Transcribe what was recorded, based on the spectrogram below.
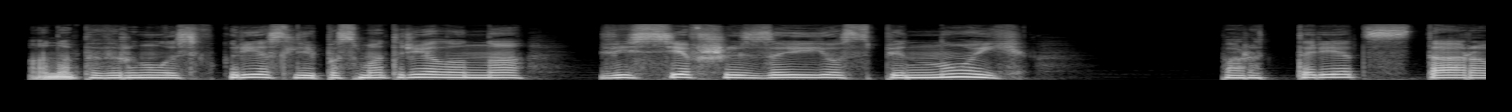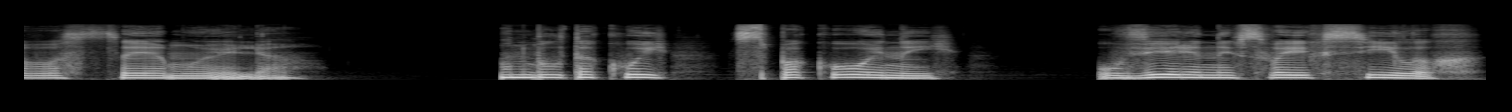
Она повернулась в кресле и посмотрела на висевший за ее спиной портрет старого Сэмуэля. Он был такой спокойный, уверенный в своих силах.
